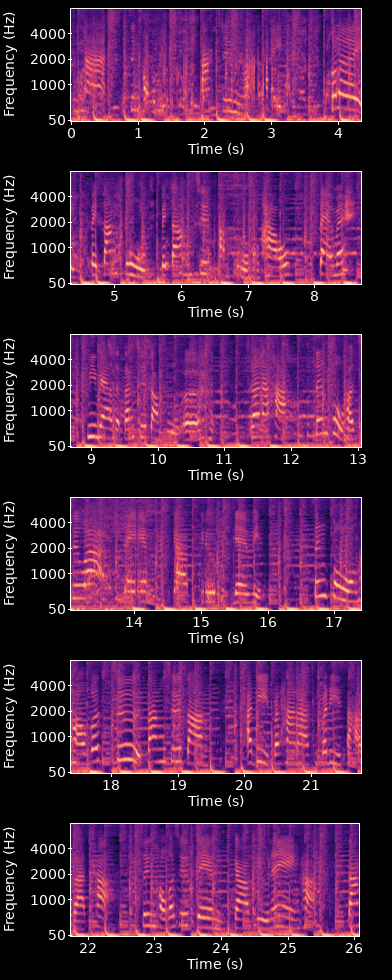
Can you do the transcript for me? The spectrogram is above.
ขึ้นมา ปู่ไปตั้งชื่อตามปู่ของเขา แต่ไม่มีแมวแต่ตั้งชื่อตามปู่เออแล้วนะคะ ซึ่งปู่เขาชื่อว่าเจมส์กาฟิลเดวิดซึ่งปู่ของเขาก็ชื่อตั้งชื่อตามอดีตประธานาธิบดีสหรัฐค่ะ ซึ่งเขาก็ชื่อเจมส์กาฟิลนั่นเองค่ะ ตั้ง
